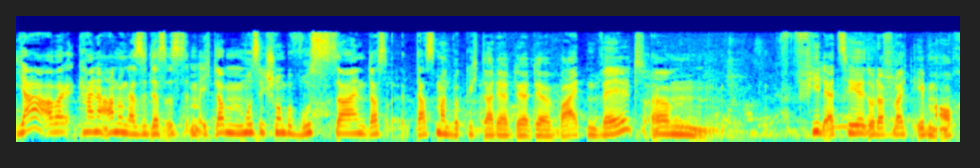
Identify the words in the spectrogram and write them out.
ja, aber keine Ahnung, also das ist, ich glaube, man muss sich schon bewusst sein, dass, dass man wirklich da der, der, der weiten Welt ähm, viel erzählt oder vielleicht eben auch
